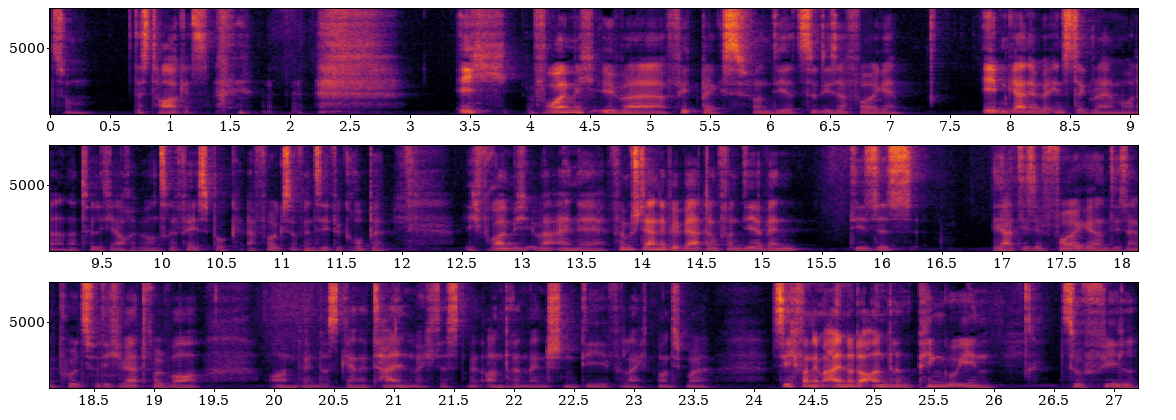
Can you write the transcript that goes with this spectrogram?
zum, des Tages. Ich freue mich über Feedbacks von dir zu dieser Folge eben gerne über Instagram oder natürlich auch über unsere Facebook Erfolgsoffensive Gruppe. Ich freue mich über eine 5-Sterne-Bewertung von dir, wenn dieses, ja, diese Folge und dieser Impuls für dich wertvoll war und wenn du es gerne teilen möchtest mit anderen Menschen, die vielleicht manchmal sich von dem einen oder anderen Pinguin zu viel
